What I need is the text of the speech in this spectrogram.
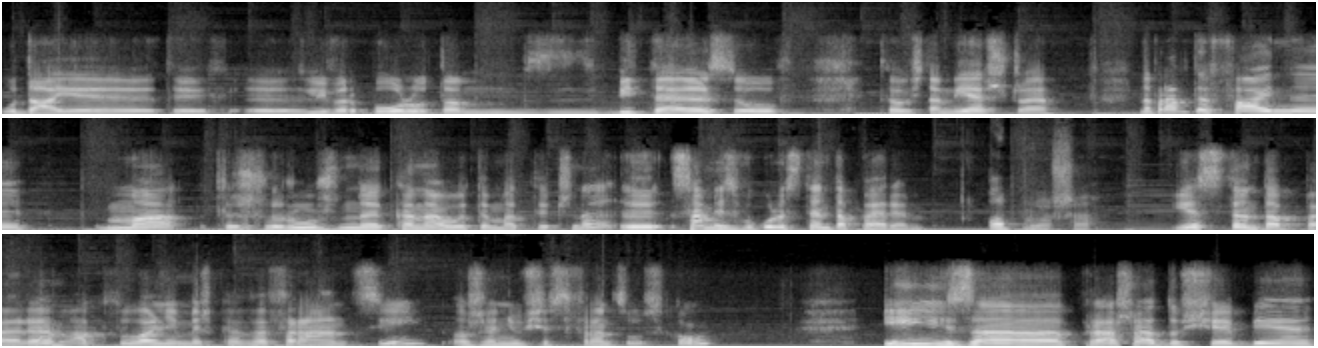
udaje tych e, z Liverpoolu, tam z Beatlesów, kogoś tam jeszcze. Naprawdę fajny, ma też różne kanały tematyczne. Y, Sam jest w ogóle stand-uperem. O proszę. Jest stand-uperem, aktualnie mieszka we Francji, ożenił się z francuską i zaprasza do siebie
